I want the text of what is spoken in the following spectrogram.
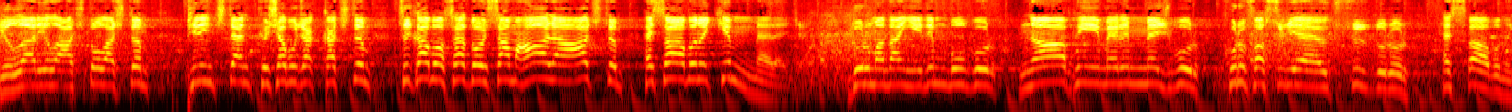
Yıllar yılı aç dolaştım. Pirinçten köşe bucak kaçtım. Tıka bosa doysam hala açtım. Hesabını kim verecek? Durmadan yedim bulgur. Ne yapayım elim mecbur. Kuru fasulye öksüz durur. Hesabını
